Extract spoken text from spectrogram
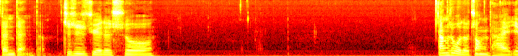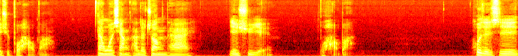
等等的，只是觉得说。当时我的状态也许不好吧，但我想他的状态也许也不好吧，或者是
